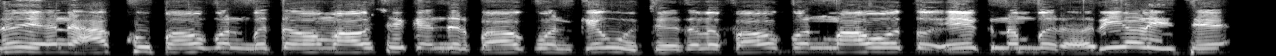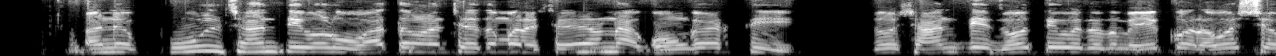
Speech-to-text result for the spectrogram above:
જઈ અને આખું પાવકોન બતાવવામાં આવશે કે અંદર પાવકોન કેવું છે. તમે પાવકોનમાં આવો તો એક નંબર હરિયાળી છે અને ફૂલ શાંતિ વાળું વાતાવરણ છે તમારા શહેરના ઘોંઘાટથી જો શાંતિ જોતી હોય તો તમે એકવાર અવશ્ય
